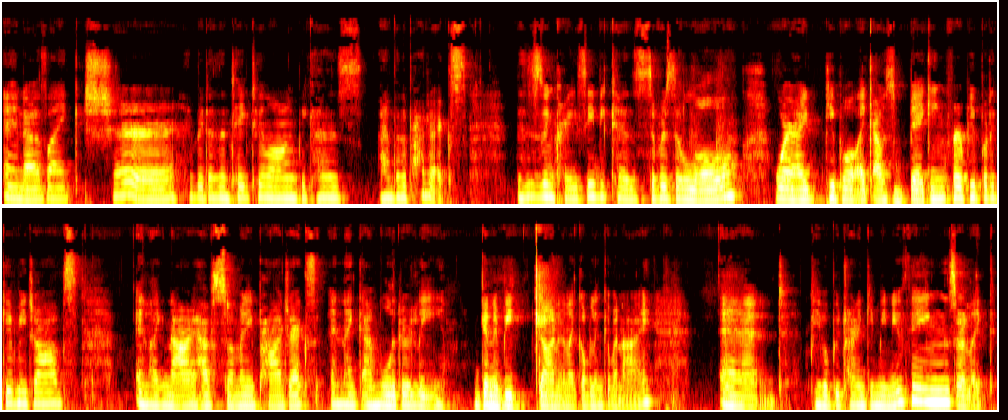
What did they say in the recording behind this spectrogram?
And I was like, sure, if it doesn't take too long because I have other projects this has been crazy because there was a lull where I people like I was begging for people to give me jobs and like now I have so many projects and like I'm literally gonna be done in like a blink of an eye and people be trying to give me new things or like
